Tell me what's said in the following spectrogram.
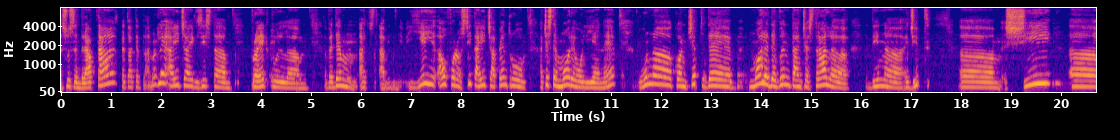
sus în dreapta, pe toate planurile. Aici există proiectul, um, vedem, ei au folosit aici pentru aceste more eoliene un uh, concept de moare de vânt ancestrală din uh, Egipt. Uh, și uh,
